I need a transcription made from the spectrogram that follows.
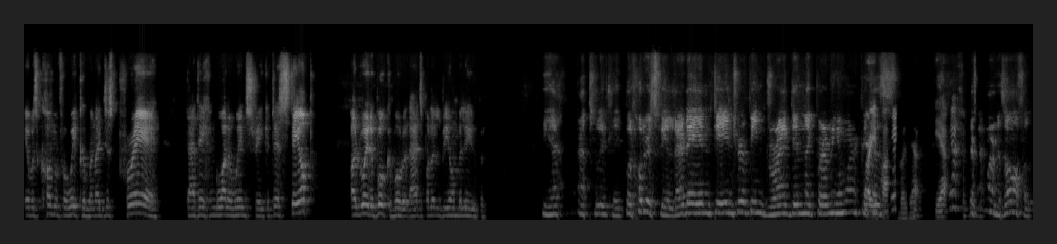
It was coming for Wycombe, and I just pray that they can go on a win streak. If they stay up, I'll write a book about it, lads, but it'll be unbelievable. Yeah, absolutely. But Huddersfield, are they in danger of being dragged in like Birmingham were? Very possible, yeah. Yeah. their form is awful.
